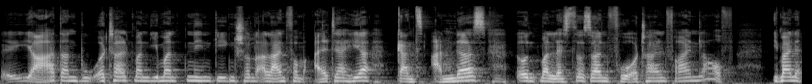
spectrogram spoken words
äh, ja, dann beurteilt man jemanden hingegen schon allein vom Alter her ganz anders und man lässt aus seinen Vorurteilen freien Lauf. Ich meine,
